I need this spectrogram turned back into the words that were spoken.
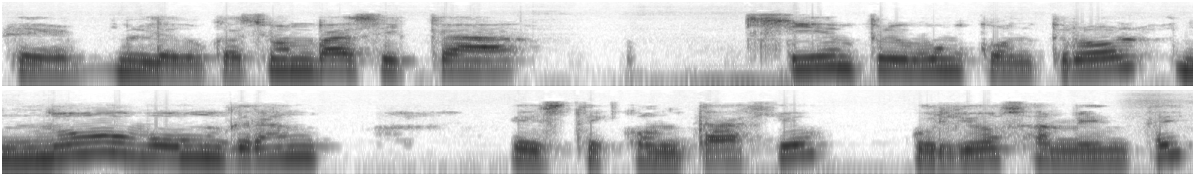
eh, la educación básica siempre hubo un control, no hubo un gran este contagio, curiosamente,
